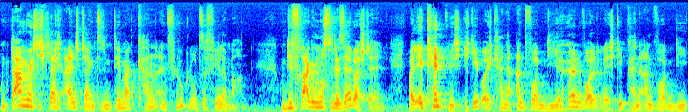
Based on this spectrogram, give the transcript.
Und da möchte ich gleich einsteigen zu dem Thema, kann ein Fluglotse Fehler machen? Und die Frage musst du dir selber stellen, weil ihr kennt mich. Ich gebe euch keine Antworten, die ihr hören wollt, oder ich gebe keine Antworten, die,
